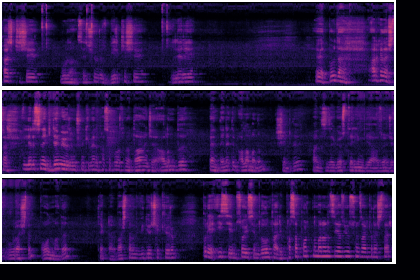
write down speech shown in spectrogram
Kaç kişi? Buradan seçiyoruz. Bir kişi. ileri. Evet burada arkadaşlar ilerisine gidemiyorum çünkü benim pasaportumda daha önce alındı. Ben denedim alamadım şimdi. Hani size göstereyim diye az önce bir uğraştım. Olmadı. Tekrar baştan bir video çekiyorum. Buraya isim, soyisim, doğum tarihi, pasaport numaranızı yazıyorsunuz arkadaşlar.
